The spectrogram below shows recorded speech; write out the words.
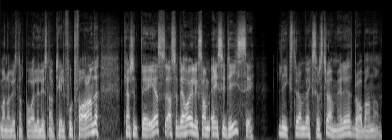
man har lyssnat på, eller lyssnar till fortfarande, kanske inte är så... Alltså det har ju liksom AC/DC Likström, Växelström, är det ett bra bandnamn?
